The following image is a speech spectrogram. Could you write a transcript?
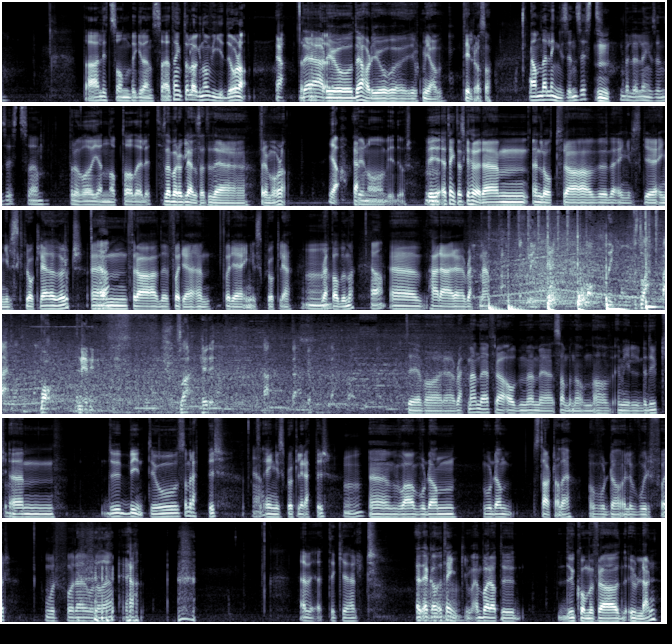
det er litt sånn begrensa. Jeg tenkte å lage noen videoer, da. Ja, Det det, det, jo, det har du jo gjort mye av tidligere også. Ja, men det er lenge siden sist. Mm. Veldig lenge siden sist, så jeg prøver å gjenoppta det litt. Så det er bare å glede seg til det fremover, da. Ja, Det blir noen videoer. Mm. jeg tenkte jeg skulle høre um, en låt fra det engelske engelskspråklige du har gjort. Ja. Um, Fra det forrige, um, forrige engelskspråklige Mm. rappalbumet. Ja. Uh, her er Rapman. Det var uh, Rapman, det, fra albumet med samme navn av Emil de Duc. Um, du begynte jo som rapper. Ja. Engelskspråklig rapper. Mm. Uh, hva, hvordan hvordan starta det, og hvordan, eller hvorfor? Hvorfor jeg gjorde det? Ja. Jeg vet ikke helt. Jeg, jeg kan jo tenke meg bare at du, du kommer fra Ullern.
